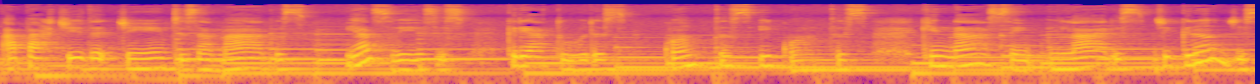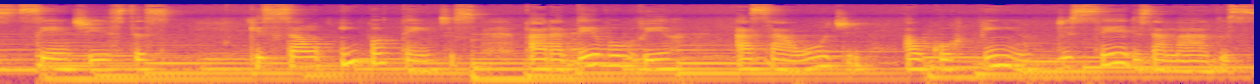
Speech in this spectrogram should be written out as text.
a partir de entes amados e às vezes criaturas quantas e quantas que nascem em lares de grandes cientistas que são impotentes para devolver a saúde ao corpinho de seres amados.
